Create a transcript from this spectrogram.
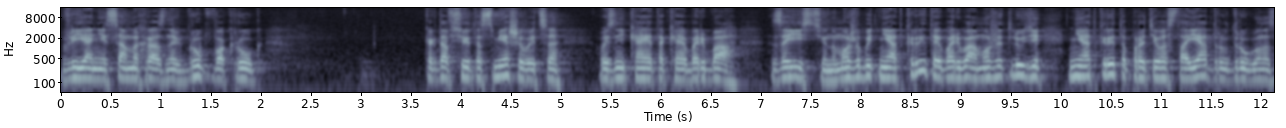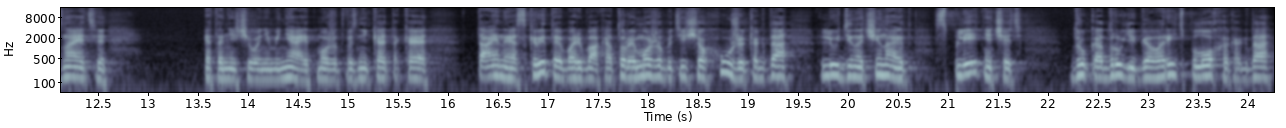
влияние самых разных групп вокруг. Когда все это смешивается, возникает такая борьба за истину. Может быть, не открытая борьба, может, люди не открыто противостоят друг другу, но знаете, это ничего не меняет. Может возникать такая тайная, скрытая борьба, которая может быть еще хуже, когда люди начинают сплетничать друг о друге, говорить плохо, когда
